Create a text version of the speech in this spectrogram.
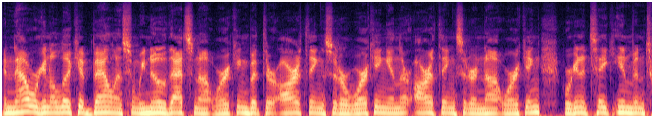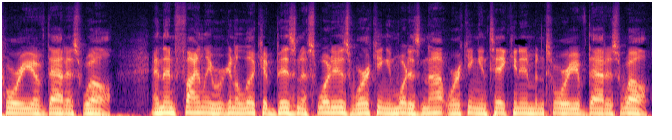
And now we're going to look at balance, and we know that's not working, but there are things that are working and there are things that are not working. We're going to take inventory of that as well. And then finally, we're going to look at business what is working and what is not working and take an inventory of that as well.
